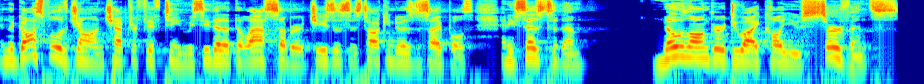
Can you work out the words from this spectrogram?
In the Gospel of John, chapter 15, we see that at the Last Supper, Jesus is talking to his disciples, and he says to them, No longer do I call you servants,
